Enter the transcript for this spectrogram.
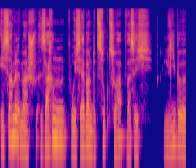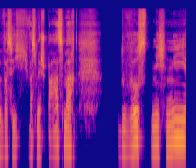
Ich sammle immer Sachen, wo ich selber einen Bezug zu habe, was ich liebe, was ich, was mir Spaß macht. Du wirst mich nie,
